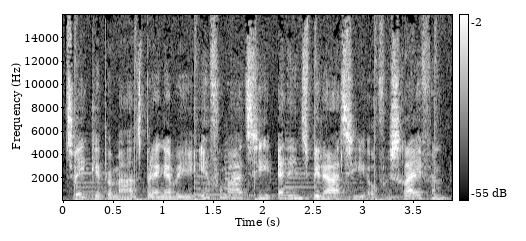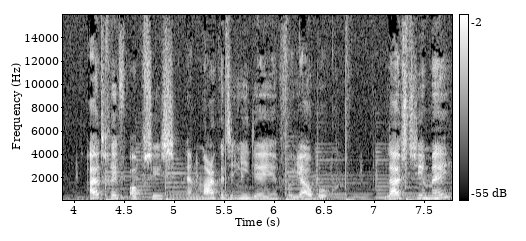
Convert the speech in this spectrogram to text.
Twee keer per maand brengen we je informatie en inspiratie over schrijven, Uitgeefopties en marketingideeën voor jouw boek. Luister je mee?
